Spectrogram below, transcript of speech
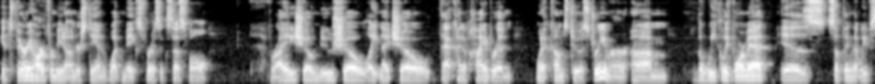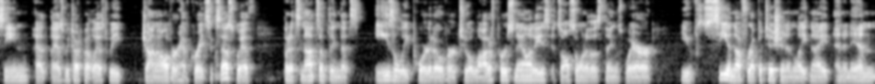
it's very hard for me to understand what makes for a successful variety show news show late night show that kind of hybrid when it comes to a streamer. Um, the weekly format is something that we've seen, as, as we talked about last week, John Oliver have great success with, but it's not something that's easily ported over to a lot of personalities. It's also one of those things where you see enough repetition in late night and in,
